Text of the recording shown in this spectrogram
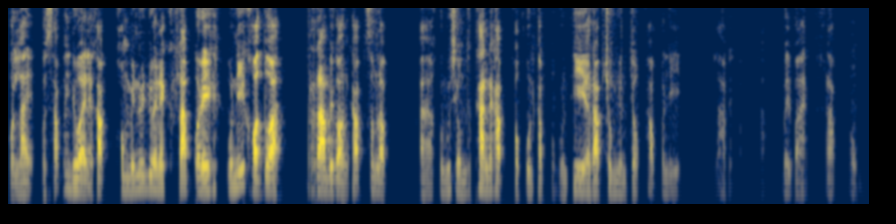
กดไลค์กดซับให้ด้วยนะครับคอมเมนต์ไว้ด้วยนะครับโอเควันนี้ขอตัวลาไปก่อนครับสำหรับคุณผู้ชมทุกท่านนะครับ ขอบคุณครับขอบคุณที่รับชมจนจบครับ วันนี้ลาไปก่อน บ๊ายบายครับผม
